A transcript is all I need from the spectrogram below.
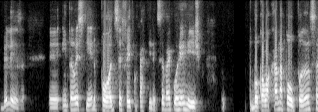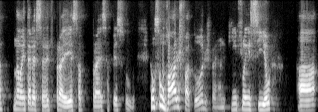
beleza. É, então esse dinheiro pode ser feito uma carteira que você vai correr risco. Vou colocar na poupança não é interessante para essa essa pessoa. Então são vários fatores, Fernando, que influenciam a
